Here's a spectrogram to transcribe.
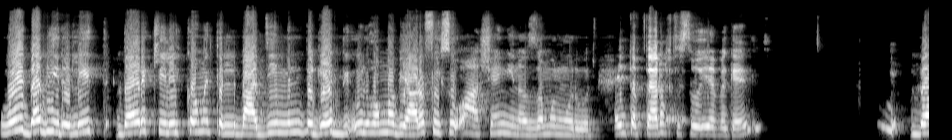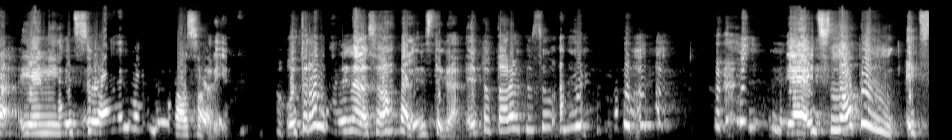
وده بي relate directly لل comment اللي بعديه من بجد بيقول هم بيعرفوا يسوقوا عشان ينظموا المرور. انت بتعرف تسوق يا بجد ده يعني السؤال هو صريح وترد علينا لو سمحت على الانستجرام. انت بتعرف تسوق؟ Yeah it's not a it's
